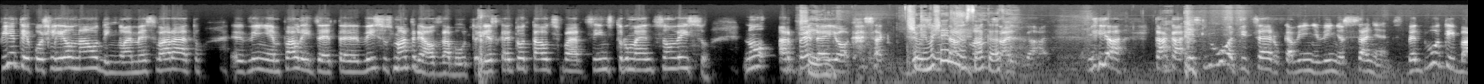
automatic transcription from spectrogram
pietiekoši lielu naudu, lai mēs varētu viņiem palīdzēt visus materiālus dabūt, ieskaitot tautas vērts, instrumentus un visu. Nu, ar pēdējo, kā saka, Šo mašīnu jūs sakāt? aizgāja. Jā, tā kā es ļoti ceru, ka viņi viņus saņems. Bet būtībā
